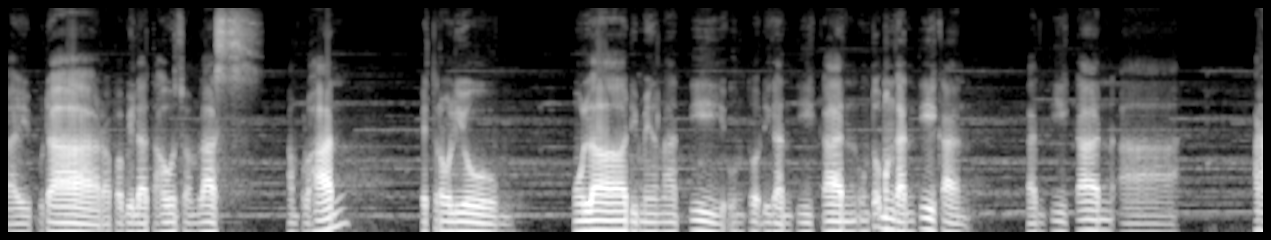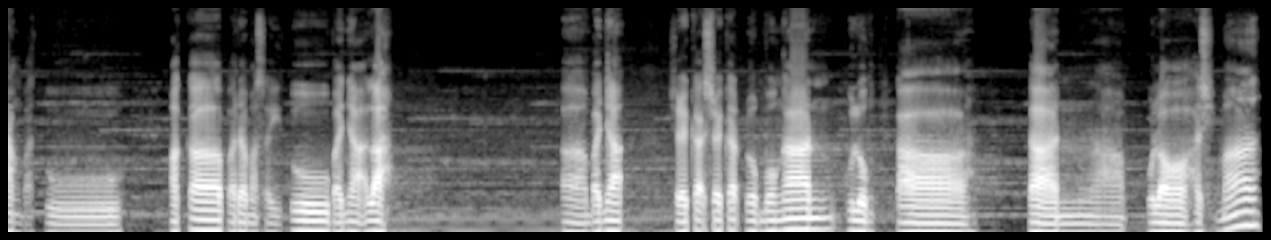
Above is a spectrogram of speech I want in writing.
dari pudar apabila tahun 1960-an petroleum mula diminati untuk digantikan untuk menggantikan gantikan uh, karang batu. Maka pada masa itu banyaklah uh, banyak syarikat-syarikat rombongan gulung tika dan uh, Pulau Hashima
